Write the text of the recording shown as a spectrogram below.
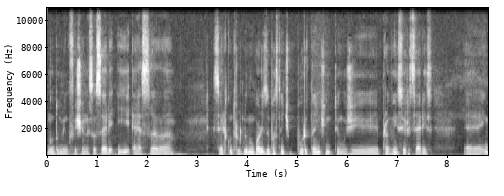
no domingo, fechando essa série. E essa série contra o Cleveland Guardians é bastante importante em termos de para vencer séries. É,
